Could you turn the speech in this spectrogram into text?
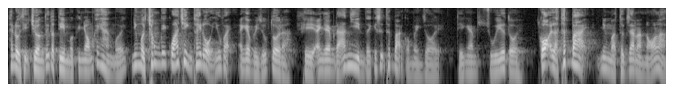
thay đổi thị trường tức là tìm một cái nhóm khách hàng mới. Nhưng mà trong cái quá trình thay đổi như vậy, anh em phải giúp tôi là thì anh em đã nhìn thấy cái sự thất bại của mình rồi thì anh em chú ý cho tôi gọi là thất bại nhưng mà thực ra là nó là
